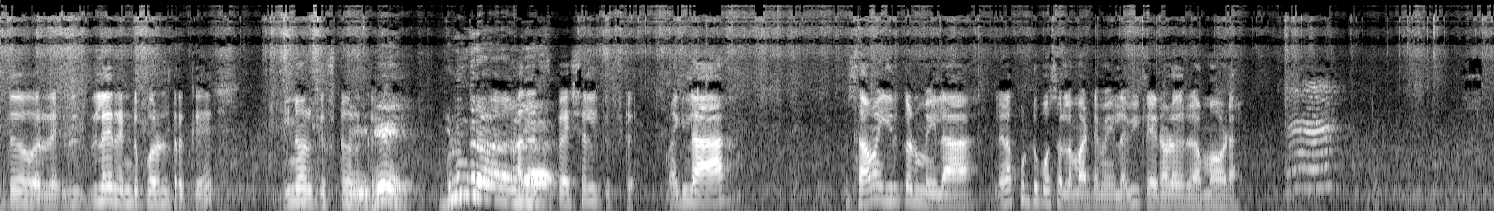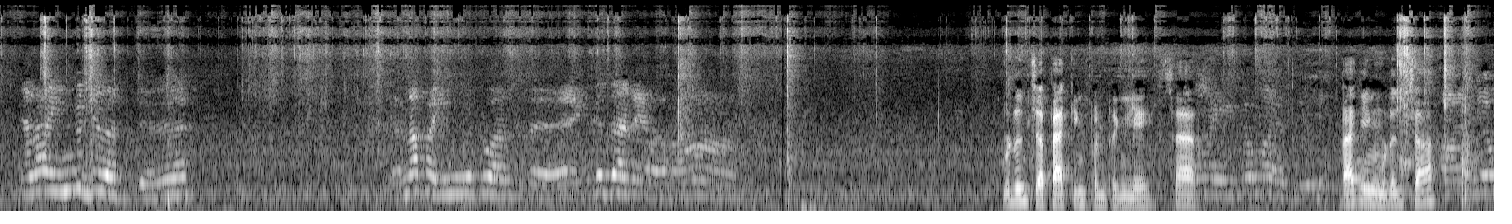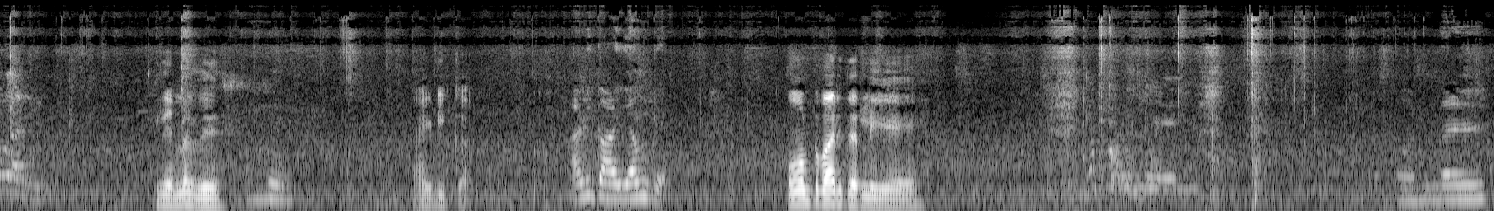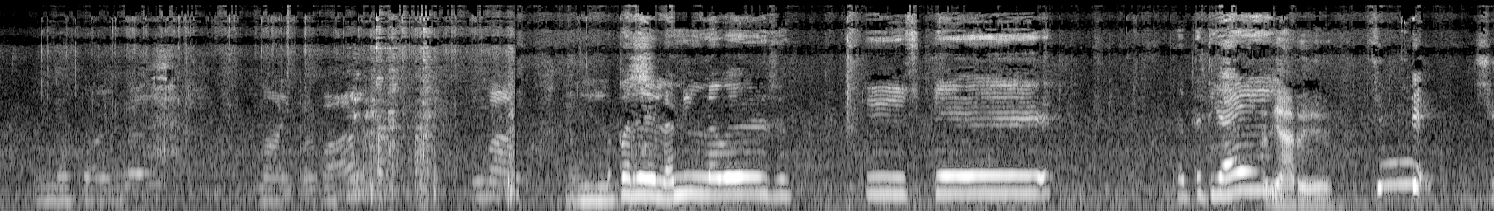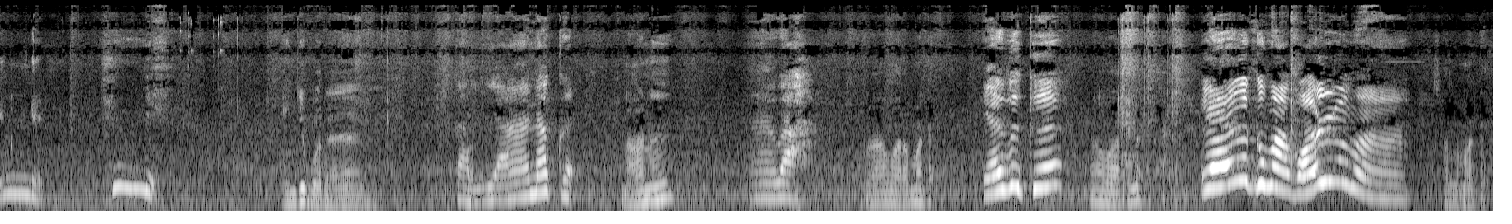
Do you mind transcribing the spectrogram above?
இது ஒரு இது இதுல ரெண்டு பொருள் இருக்கு. இன்னொரு கிஃப்ட்டும் இருக்கு. அது ஸ்பெஷல் gift. மகிழா பேசாம இருக்கணும் மயிலா. இல்லைன்னா கூட்டு போக சொல்ல மாட்டேன் மயிலா. வீட்டுல என்னோட ஒரு அம்மாவோட. முடிஞ்சா பேக்கிங் பண்றீங்களே சார் பேக்கிங் முடிஞ்சா? இது என்னது? ID card. அடிக்காயம்ட்டு ஓம்ட்டு மாதிரி தெரியலையே. அது யாரு? எங்க போற? கல்யாணக்கு. நானு? வா நான் வரமாட்டேன் எதுக்கு நான் வரல எதுக்குமா கொள்ளுமா சொல்ல மாட்டேன்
